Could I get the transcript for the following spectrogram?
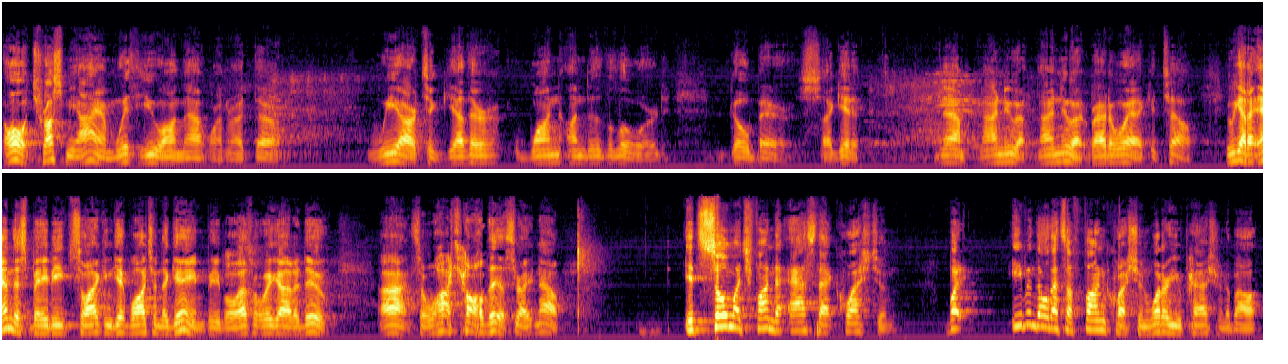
oh, trust me, I am with you on that one right there. We are together, one under the Lord. Go Bears. I get it. Yeah, I knew it. I knew it right away. I could tell. We got to end this baby so I can get watching the game, people. That's what we got to do. All right, so watch all this right now. It's so much fun to ask that question. But even though that's a fun question, what are you passionate about?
